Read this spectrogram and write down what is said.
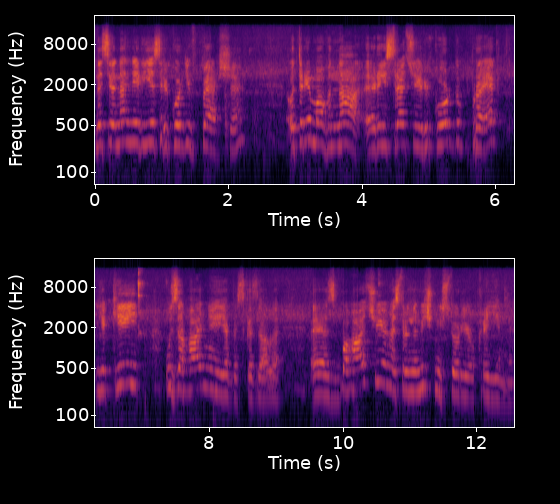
Національний реєстр рекордів вперше отримав на реєстрацію рекорду проєкт, який узагальнює, я би сказала, е, збагачує гастрономічну історію України.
